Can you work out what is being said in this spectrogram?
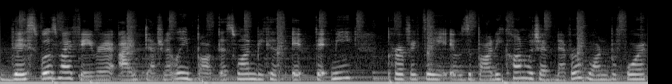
This was my favorite. I definitely bought this one because it fit me perfectly. It was a bodycon, which I've never worn before,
